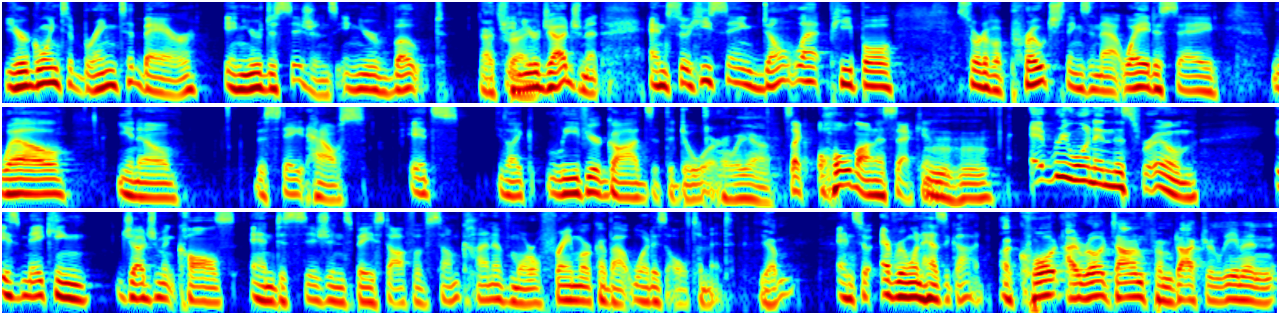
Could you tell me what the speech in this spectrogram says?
you're going to bring to bear in your decisions, in your vote, That's in right. your judgment. And so he's saying, don't let people sort of approach things in that way to say, well, you know, the state house, it's like leave your gods at the door. Oh, yeah. It's like, hold on a 2nd mm-hmm. Everyone in this room is making judgment calls and decisions based off of some kind of moral framework about what is ultimate. Yep. And so everyone has a God. A quote I wrote down from Dr. Leeman,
